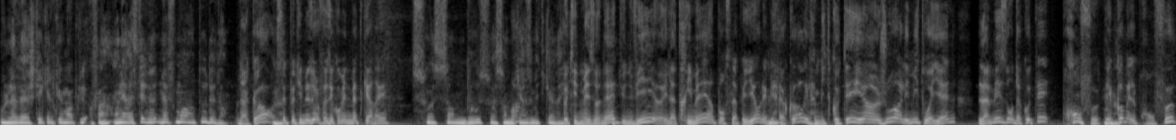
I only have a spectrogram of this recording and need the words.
on l'avait acheté quelques mois plus. Enfin, on est resté neuf mois en tout dedans. D'accord. Cette petite maison, elle faisait combien de mètres carrés? 72, 75 mètres carrés. Petite maisonnette, une vie, euh, il a trimé hein, pour se la payer, on est bien d'accord, il a mis de côté et un jour, elle est mitoyenne, la maison d'à côté prend feu. Et comme elle prend feu,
